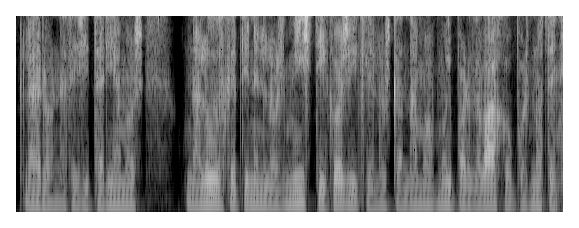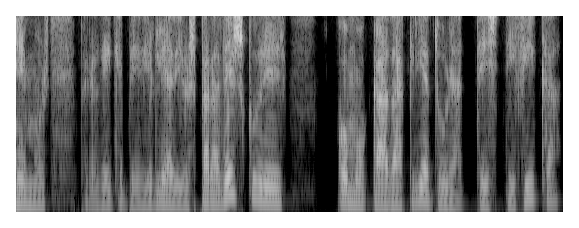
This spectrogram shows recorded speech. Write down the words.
Claro, necesitaríamos una luz que tienen los místicos y que los que andamos muy por debajo pues no tenemos, pero que hay que pedirle a Dios para descubrir cómo cada criatura testifica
